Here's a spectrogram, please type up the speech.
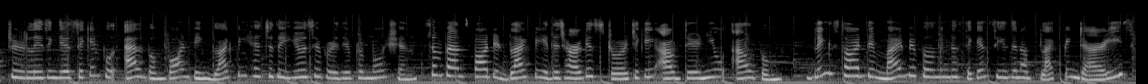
after releasing their second full album, Born Pink, Blackpink head to the USA for their promotion. Some fans spotted Blackpink at the Target store checking out their new album. Blinks thought they might be filming the second season of Blackpink Diaries,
